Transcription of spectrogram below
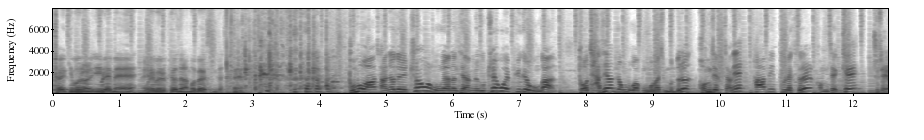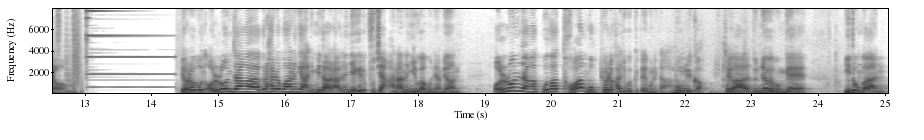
저의 기분을 이 우레메 우레메로 표현을 한번 해보겠습니다. 부모와 자녀들이 추억을 공유하는 대한민국 최고의 피규어 공간. 더 자세한 정보가 궁금하신 분들은 검색창에 하비플렉스를 검색해 주세요. 여러분 언론 장악을 하려고 하는 게 아닙니다라는 얘기를 굳이 안 하는 이유가 뭐냐면 언론 장악보다 더한 목표를 가지고 있기 때문이다. 뭡니까? 제가 눈여겨본 게 이동관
